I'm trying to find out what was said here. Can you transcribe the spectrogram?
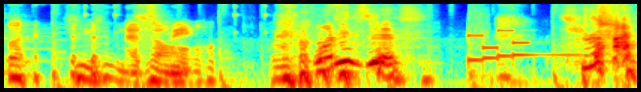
What? That's Joel. me. What is this? Try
